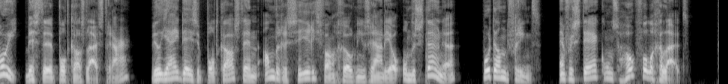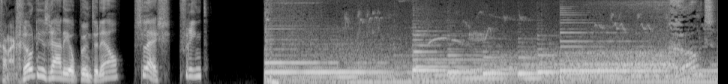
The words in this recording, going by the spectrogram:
Hoi, beste podcastluisteraar. Wil jij deze podcast en andere series van Grootnieuws Radio ondersteunen? Word dan vriend en versterk ons hoopvolle geluid. Ga naar grootnieuwsradio.nl slash vriend. Groot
